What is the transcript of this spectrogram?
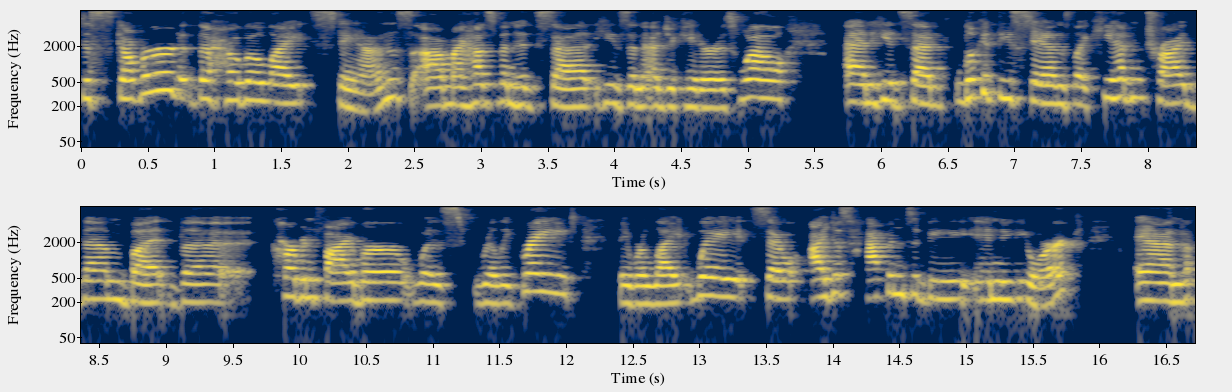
discovered the Hobolite stands. Uh, my husband had said he's an educator as well. And he had said, look at these stands. Like he hadn't tried them, but the carbon fiber was really great. They were lightweight. So I just happened to be in New York and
